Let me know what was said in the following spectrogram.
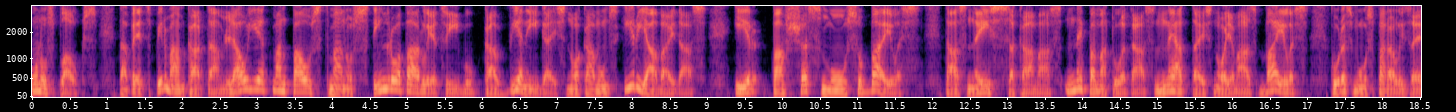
un uzplauks. Tāpēc pirmām kārtām ļaujiet man paust manu stingro pārliecību, ka vienīgais, no kā mums ir jābaidās, ir pašas mūsu bailes. Tās neizsakāmās, nepamatotās, neattaisnojamās bailes, kuras mūs paralizē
